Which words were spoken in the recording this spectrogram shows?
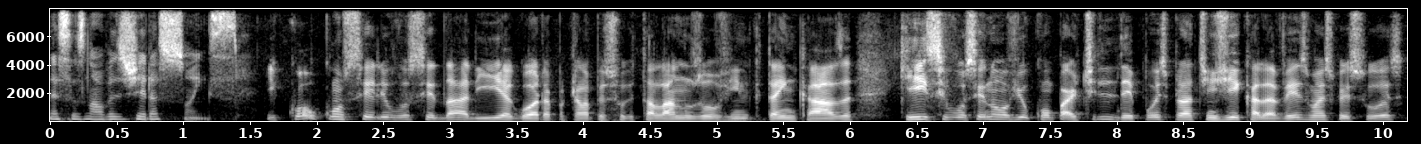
nessas novas gerações. E qual conselho você daria agora para aquela pessoa que está lá nos ouvindo, que está em casa, que se você não ouviu, compartilhe depois para atingir cada vez mais pessoas,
